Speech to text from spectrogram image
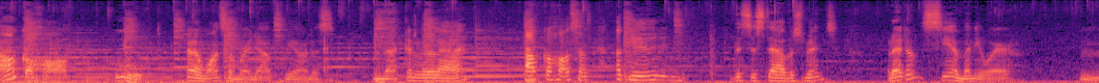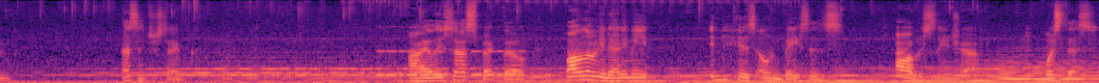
Alcohol. Ooh, kinda want some right now, to be honest. I'm not gonna lie. Alcohol sounds good in this establishment, but I don't see him anywhere. Hmm. That's interesting. Highly suspect, though. Following an enemy in his own base is obviously a trap. What's this?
